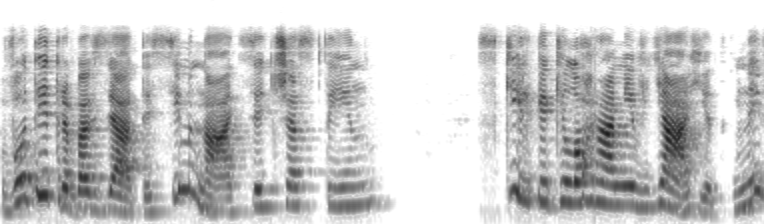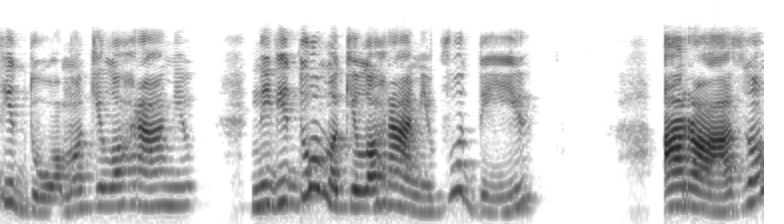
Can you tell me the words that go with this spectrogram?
води треба взяти 17 частин. Скільки кілограмів ягід невідомо кілограмів невідомо кілограмів води, а разом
